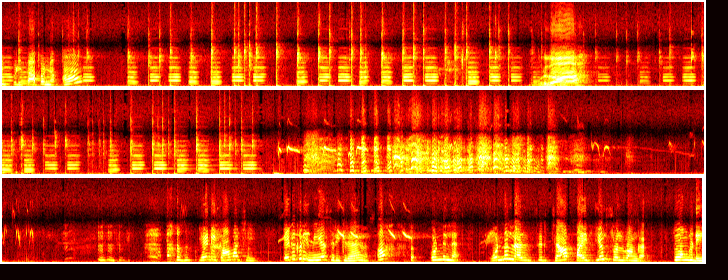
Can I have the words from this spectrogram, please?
இப்படி சாப்பிடணும்? முருகா சிரிக்கிற ஒண்ணு இல்ல ஒண்ணு இல்ல அது சிரிச்சா பைத்தியம் சொல்லுவாங்க. போங்கடி.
